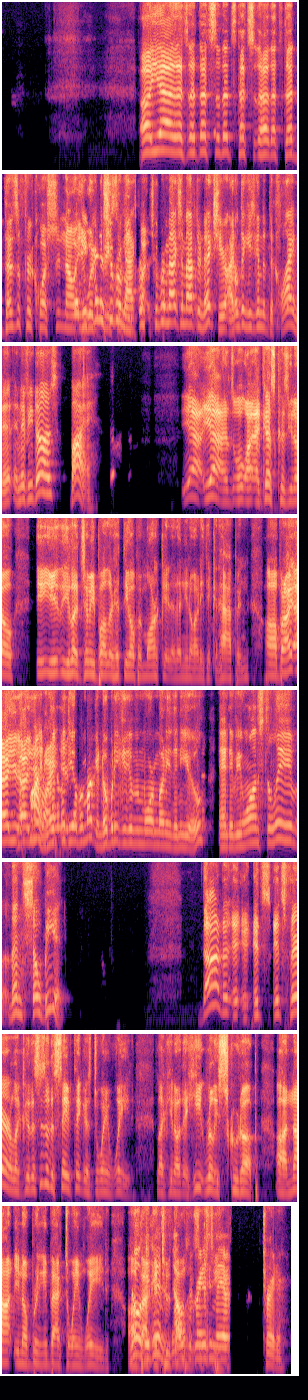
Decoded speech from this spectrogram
Uh, yeah, that's that's that's that's uh, that's that that's a fair question. Now Like, you if you're would gonna super max him, buy- super max him after next year, I don't think he's gonna decline it. And if he does, bye. Yeah, yeah. So I I guess because you know you, you let Jimmy Butler hit the open market, and then you know anything can happen. Uh, but I, I, I you're fine, right. hit the open market. Nobody can give him more money than you. And if he wants to leave, then so be it. Nah, it- it- it's it's fair. Like this isn't the same thing as Dwyane Wade. Like you know, the Heat really screwed up, uh, not you know bringing back Dwyane Wade. Uh, No, they back in didn't. That was the greatest thing they ever. Trader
